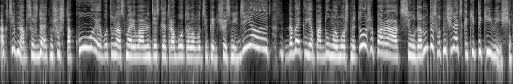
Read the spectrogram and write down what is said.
активно обсуждать, ну что ж такое, вот у нас Марья Ивановна 10 лет работала, вот теперь что с ней делают, давай-ка я подумаю, может, мне тоже пора отсюда. Ну, то есть вот начинаются какие-то такие вещи.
